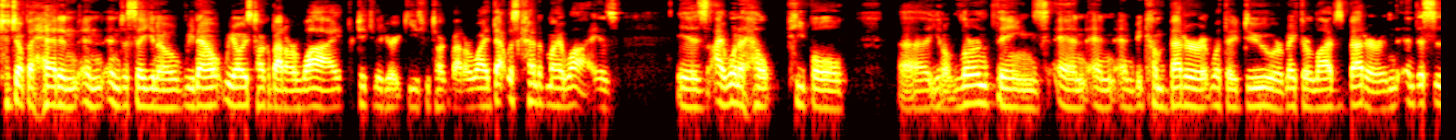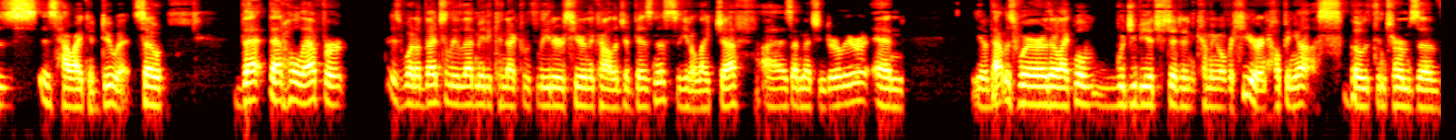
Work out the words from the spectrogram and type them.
to jump ahead and, and and just say, you know, we now we always talk about our why, particularly here at Gies, we talk about our why. That was kind of my why is is I want to help people uh, you know learn things and and and become better at what they do or make their lives better. And, and this is is how i could do it. So that that whole effort is what eventually led me to connect with leaders here in the college of business you know like jeff uh, as i mentioned earlier. And you know that was where they're like well would you be interested in coming over here and helping us? Both in terms of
